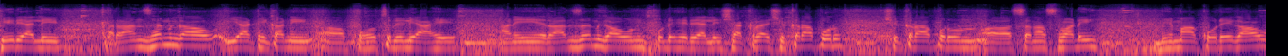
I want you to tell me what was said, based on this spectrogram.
ही रॅली रांझणगाव या ठिकाणी पोहोचलेली आहे. आणि रांजणगावहून पुढे ही रॅली शकरा शिक्रापूर शिक्रापूरहून अ, सणसवाडी भीमा कोरेगाव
